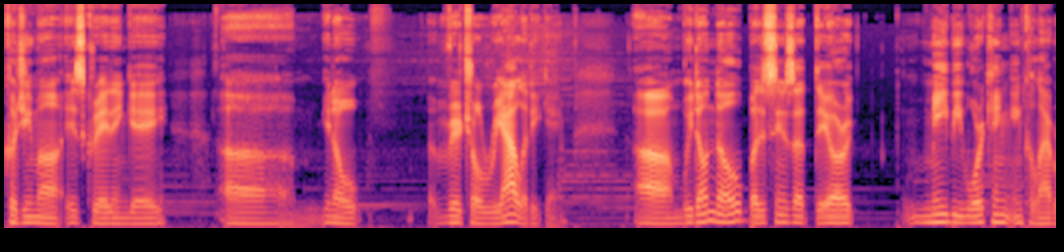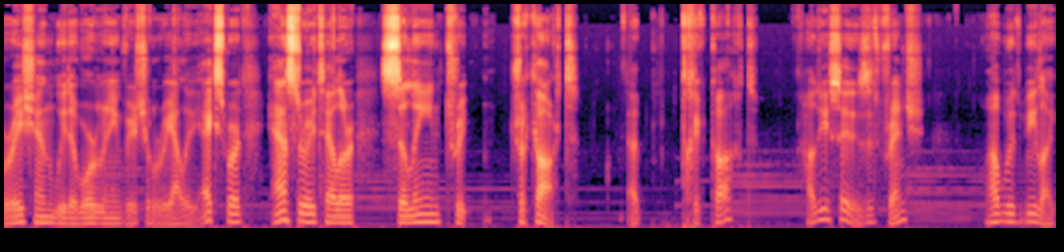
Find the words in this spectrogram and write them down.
Kojima is creating a, uh, you know, virtual reality game. Um, we don't know, but it seems that they are maybe working in collaboration with award-winning virtual reality expert and storyteller Celine Tri- Tricart. Uh, Tricart? How do you say it? Is it French? How would it be like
